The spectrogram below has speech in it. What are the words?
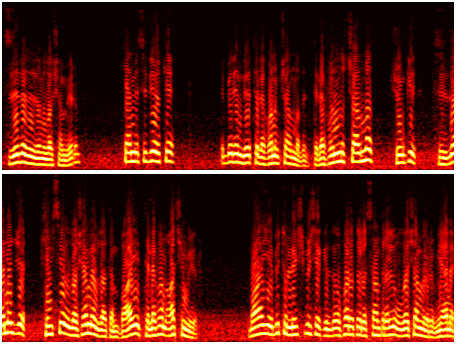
Size de dedim ulaşamıyorum. Kendisi diyor ki "E, benim diyor telefonum çalmadı. Telefonunuz çalmaz. Çünkü sizden önce kimseye ulaşamıyorum zaten. Bayi telefon açmıyor. Bayiye bir türlü hiçbir şekilde operatöre santrale ulaşamıyorum. Yani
